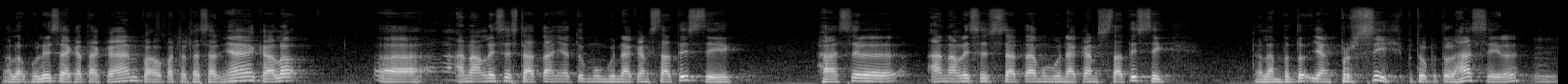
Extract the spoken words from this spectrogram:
kalau boleh saya katakan bahwa pada dasarnya kalau uh, analisis datanya itu menggunakan statistik, hasil analisis data menggunakan statistik dalam bentuk yang bersih betul-betul hasil hmm.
